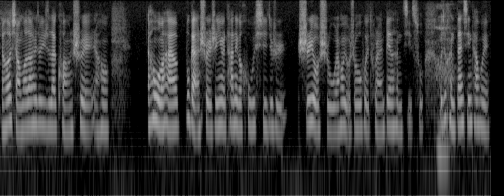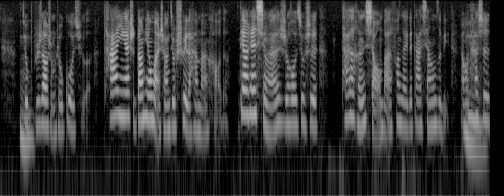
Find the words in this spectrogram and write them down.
然后小猫当时就一直在狂睡，然后，然后我们还不敢睡，是因为它那个呼吸就是时有时无，然后有时候会突然变得很急促，我就很担心它会。就不知道什么时候过去了。他应该是当天晚上就睡得还蛮好的。第二天醒来的时候，就是他还很小，我们把它放在一个大箱子里，然后他是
